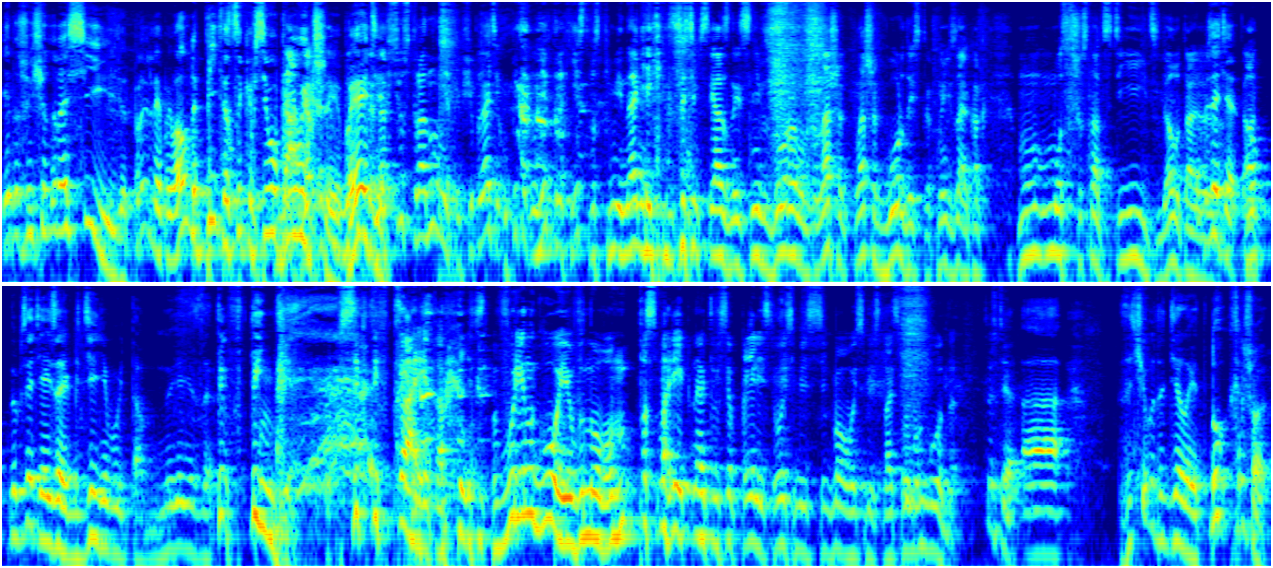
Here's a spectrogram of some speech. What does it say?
Это же еще на России идет, правильно я понимаю? А ладно, питерцы ко всему Да, привыкшие, на- вот понимаете? На всю страну нет. Вообще, понимаете, у, Питера- у некоторых есть воспоминания какие-то с этим связанные, с Невзоровым. Наша, наша гордость, как, ну не знаю, как мост 16 яиц, да, вот. Ну, знаете, а- ну, ну, знаете, я не знаю, где-нибудь там, ну, я не знаю. ты в Тынде, в Сыктывкаре, там, в Уренгое в новом, посмотреть на эту всю прелесть 87-88 года. Слушайте, а зачем это делает? Ну, хорошо,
